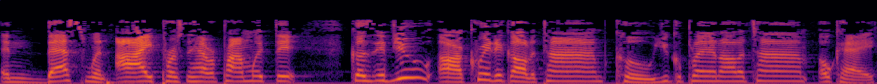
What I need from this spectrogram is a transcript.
and that's when i personally have a problem with it. Because if you are a critic all the time cool. You complain all the time okay.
